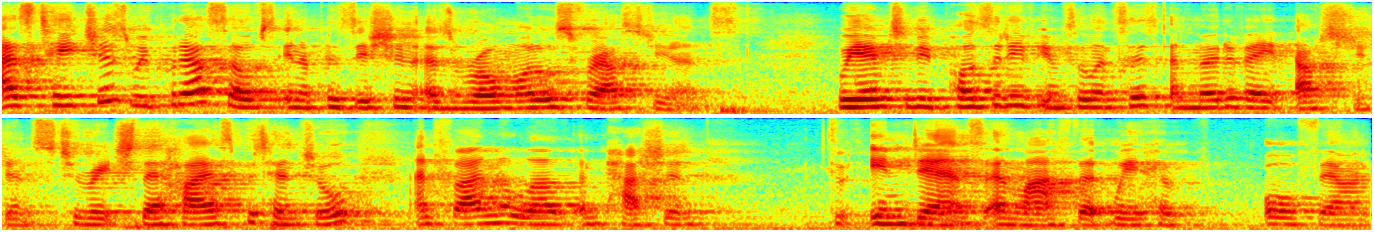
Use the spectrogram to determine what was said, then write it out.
As teachers, we put ourselves in a position as role models for our students. We aim to be positive influences and motivate our students to reach their highest potential and find the love and passion in dance and life that we have all found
